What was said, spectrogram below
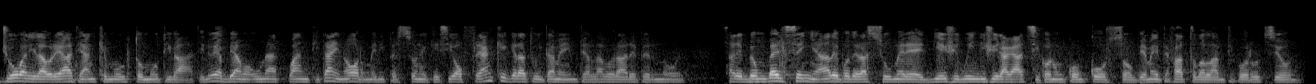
giovani laureati anche molto motivati. Noi abbiamo una quantità enorme di persone che si offre anche gratuitamente a lavorare per noi. Sarebbe un bel segnale poter assumere 10-15 ragazzi con un concorso, ovviamente fatto dall'anticorruzione.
